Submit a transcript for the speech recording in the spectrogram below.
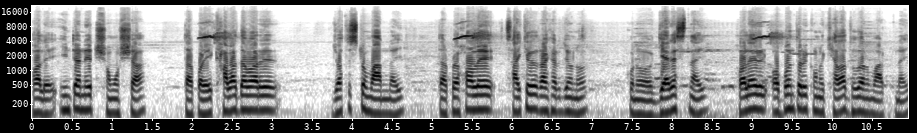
হলে ইন্টারনেট সমস্যা, তারপরে খাবার দাবারের যথেষ্ট মান নাই তারপরে হলে সাইকেল রাখার জন্য কোনো গ্যারেজ নাই, হলের অভ্যন্তরে কোনো খেলাধুলার মাঠ নাই।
